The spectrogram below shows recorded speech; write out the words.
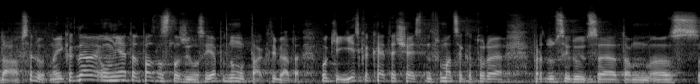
Да, да, абсолютно. И когда у меня этот пазл сложился, я подумал, так, ребята, окей, есть какая-то часть информации, которая продуцируется там э, с,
